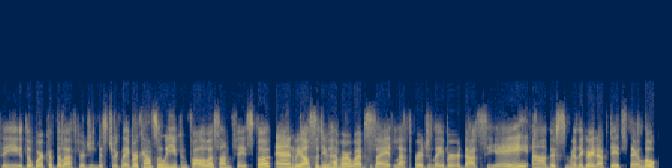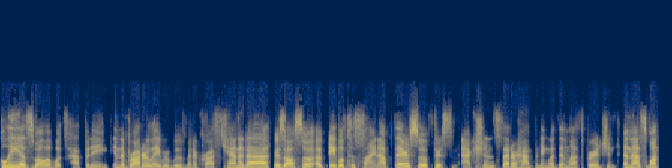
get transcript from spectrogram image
the the work of the Lethbridge and District Labor Council, you can follow us on Facebook, and we also do have our website lethbridgelabor.ca. Uh, there's some really great updates there locally, as well as what's happening in the broader labor movement across Canada. There's also a, able to sign up there. So if there's some actions that are happening within Lethbridge, and and that's one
